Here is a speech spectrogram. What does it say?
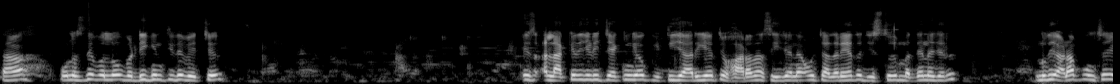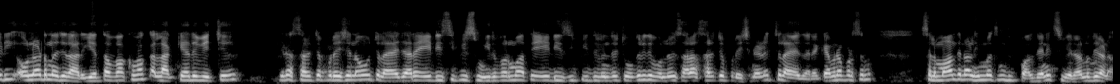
ਤਾਂ ਪੁਲਿਸ ਦੇ ਵੱਲੋਂ ਵੱਡੀ ਗਿਣਤੀ ਦੇ ਵਿੱਚ ਇਸ ਇਲਾਕੇ ਦੀ ਜਿਹੜੀ ਚੈਕਿੰਗ ਹੈ ਉਹ ਕੀਤੀ ਜਾ ਰਹੀ ਹੈ, ਤਿਉਹਾਰਾਂ ਦਾ ਸੀਜ਼ਨ ਹੈ, ਉਹ ਚੱਲ ਰਿਹਾ ਤਾਂ ਜਿਸ ਤੋਂ ਮੱਦੇਨਜ਼ਰ ਲੁਧਿਆਣਾ ਪੁਲਿਸ ਜਿਹੜੀ ਅਲਰਟ ਨਜ਼ਰ ਆ ਰਹੀ ਹੈ ਤਾਂ ਵੱਖ-ਵੱਖ ਇਲਾਕਿਆਂ ਦੇ ਵਿੱਚ ਜਿਹੜਾ ਸਰਚ ਆਪਰੇਸ਼ਨ ਉਹ ਚਲਾਇਆ ਜਾ ਰਿਹਾ ਏਡੀਸੀਪੀ ਸਮੀਰ ਵਰਮਾ ਤੇ ਏਡੀਸੀਪੀ ਦਵਿੰਦਰ ਚੌਧਰੀ ਦੇ ਵੱਲੋਂ ਸਾਰਾ ਸਰਚ ਆਪਰੇਸ਼ਨ ਜਿਹੜਾ ਚਲਾਇਆ ਜਾ ਰਿਹਾ ਕੈਮਰਾ ਪਰਸਨ ਸਲਮਾਨ ਦੇ ਨਾਲ ਹਿੰਮਤ ਸਿੰਘ ਦੀਪਾਲ, ਦੈਨਿਕ ਸਵੇਰਾ, ਲੁਧਿਆਣਾ।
